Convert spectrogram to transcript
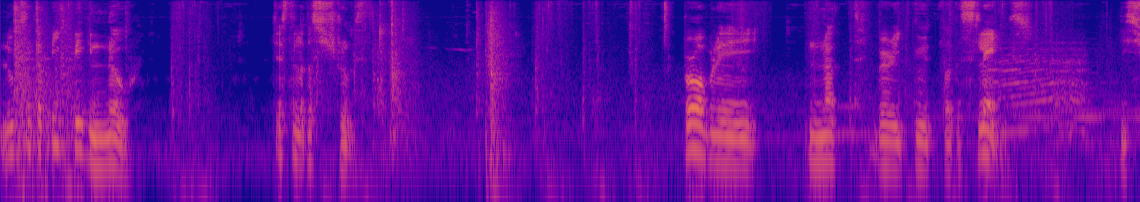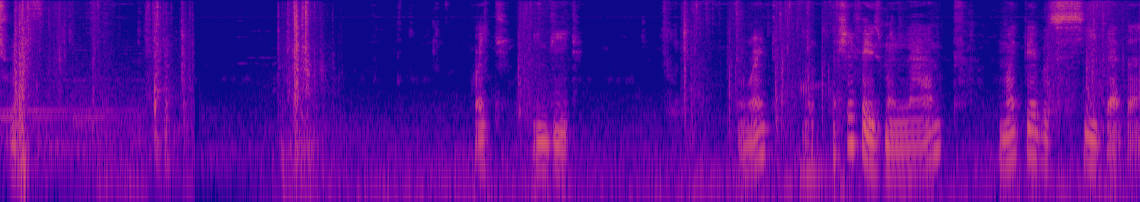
Looks like a big big no. Just a lot of truth. Probably not very good for the slings. This truth. Quite indeed. Alright. Actually if I use my lamp, I might be able to see better.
